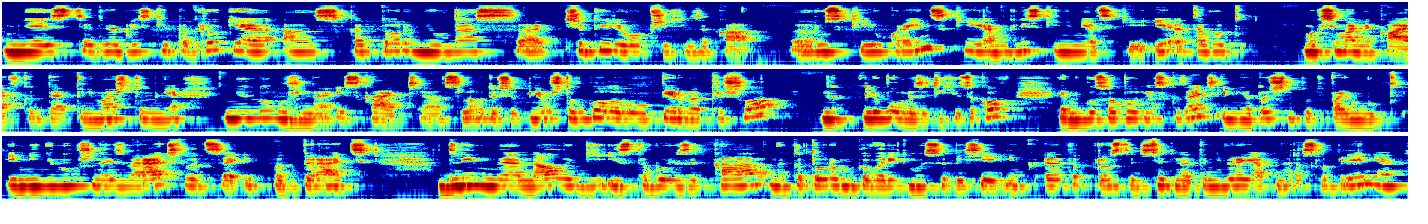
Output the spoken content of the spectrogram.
У меня есть две близкие подруги, а, с которыми у нас а, четыре общих языка. Русский, украинский, английский, немецкий. И это вот максимальный кайф, когда я понимаю, что мне не нужно искать а, слова. То есть вот мне что в голову первое пришло, на любом из этих языков я могу свободно сказать, и меня точно тут поймут. И мне не нужно изворачиваться и подбирать длинные аналоги из того языка, на котором говорит мой собеседник. Это просто действительно это невероятное расслабление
